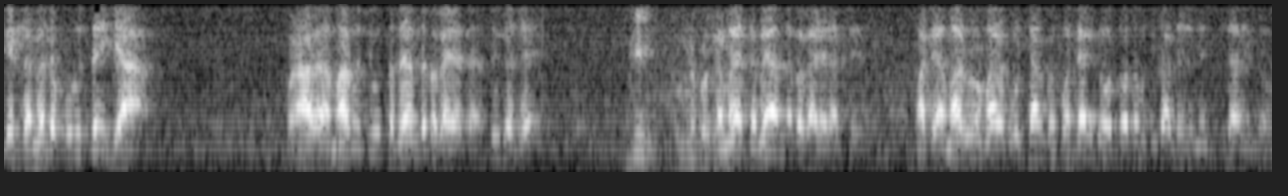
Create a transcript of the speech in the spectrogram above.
કે તમે તો પુરુષ થઈ ગયા. પણ હવે અમારું શું? તમે અમને બગાડ્યા હતા. શું કે છે? જી અમને તમે તમે અમને બગાડેલા છે. માટે અમારું અમારા મૂળ સ્થાન પર પહોંચાડી દો તો તમે છૂટા થશે નહીં. છૂટા નહીં તો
